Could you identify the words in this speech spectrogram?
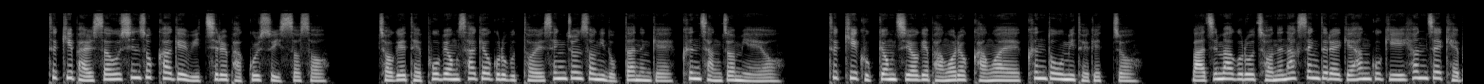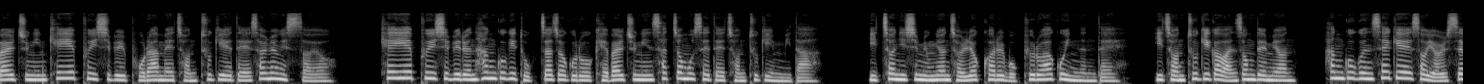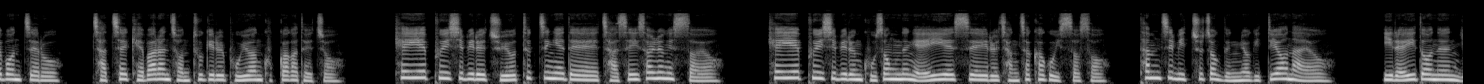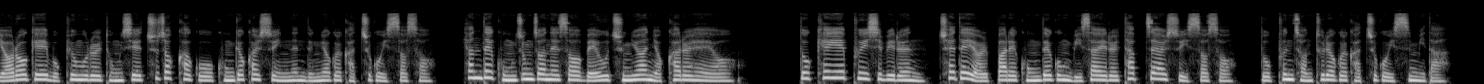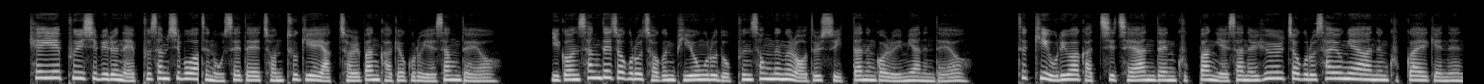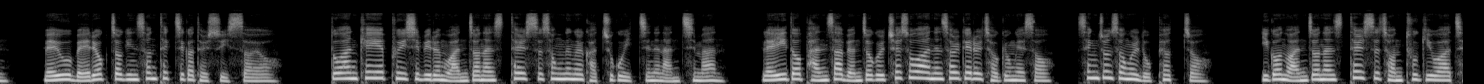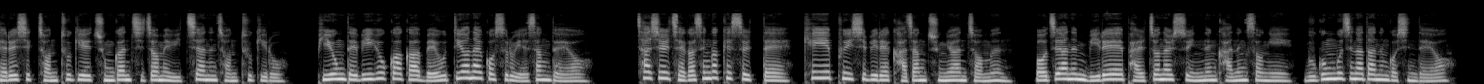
특히 발사 후 신속하게 위치를 바꿀 수 있어서 적의 대포병 사격으로부터의 생존성이 높다는 게 큰 장점이에요. 특히 국경 지역의 방어력 강화에 큰 도움이 되겠죠. 마지막으로 저는 학생들에게 한국이 현재 개발 중인 KF-21 보람의 전투기에 대해 설명했어요. KF-21은 한국이 독자적으로 개발 중인 4.5세대 전투기입니다. 2026년 전력화를 목표로 하고 있는데 이 전투기가 완성되면 한국은 세계에서 13번째로 자체 개발한 전투기를 보유한 국가가 되죠. KF-21의 주요 특징에 대해 자세히 설명했어요. KF-21은 고성능 AESA를 장착하고 있어서 탐지 및 추적 능력이 뛰어나요. 이 레이더는 여러 개의 목표물을 동시에 추적하고 공격할 수 있는 능력을 갖추고 있어서 현대 공중전에서 매우 중요한 역할을 해요. 또 KF-21은 최대 10발의 공대공 미사일을 탑재할 수 있어서 높은 전투력을 갖추고 있습니다. KF-21은 F-35 같은 5세대 전투기의 약 절반 가격으로 예상돼요. 이건 상대적으로 적은 비용으로 높은 성능을 얻을 수 있다는 걸 의미하는데요. 특히 우리와 같이 제한된 국방 예산을 효율적으로 사용해야 하는 국가에게는 매우 매력적인 선택지가 될 수 있어요. 또한 KF-21은 완전한 스텔스 성능을 갖추고 있지는 않지만 레이더 반사 면적을 최소화하는 설계를 적용해서 생존성을 높였죠. 이건 완전한 스텔스 전투기와 재래식 전투기의 중간 지점에 위치하는 전투기로 비용 대비 효과가 매우 뛰어날 것으로 예상돼요. 사실 제가 생각했을 때 KF-21의 가장 중요한 점은 머지않은 미래에 발전할 수 있는 가능성이 무궁무진하다는 것인데요.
